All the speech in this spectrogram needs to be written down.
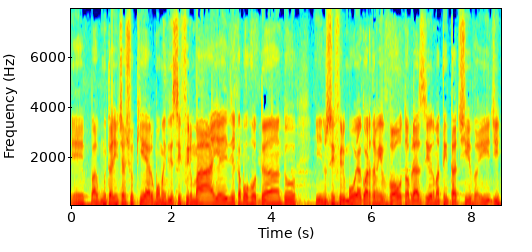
é, muita gente achou que era o momento de se firmar e aí ele acabou rodando e não se firmou e agora também volta ao Brasil numa tentativa aí de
